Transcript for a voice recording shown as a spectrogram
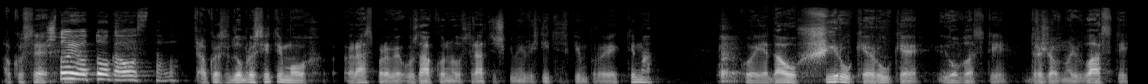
Ako se, Što je od toga ostalo? ako se dobro sjetimo rasprave o zakonu o strateškim investicijskim projektima, koji je dao široke ruke i ovlasti državnoj vlasti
